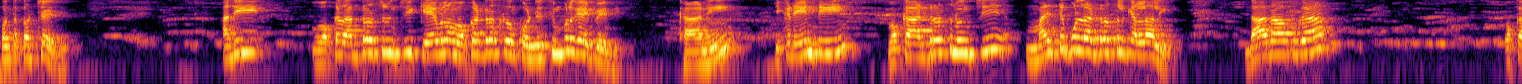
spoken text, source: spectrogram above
కొంత ఖర్చు అయింది. అది ఒక అడ్రస్ నుంచి కేవలం ఒక అడ్రస్కి అనుకోండి సింపుల్గా అయిపోయింది. కానీ ఇక్కడ ఏంటి? ఒక అడ్రస్ నుంచి మల్టిపుల్ అడ్రస్లకు వెళ్ళాలి. దాదాపుగా ఒక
